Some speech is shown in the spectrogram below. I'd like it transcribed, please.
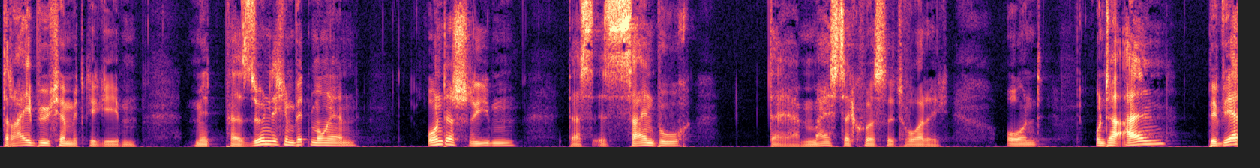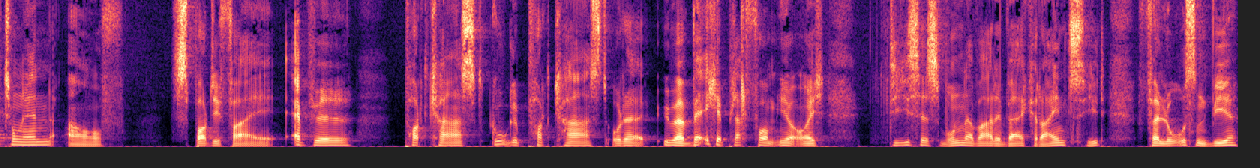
drei Bücher mitgegeben mit persönlichen Widmungen, unterschrieben. Das ist sein Buch, der Meisterkurs Rhetorik. Und unter allen Bewertungen auf Spotify, Apple Podcast, Google Podcast oder über welche Plattform ihr euch dieses wunderbare Werk reinzieht, verlosen wir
